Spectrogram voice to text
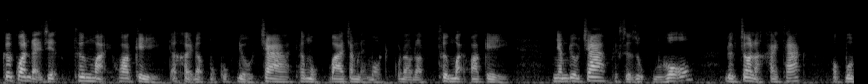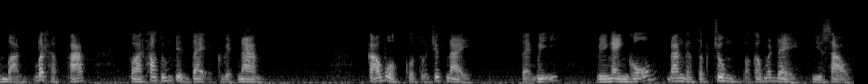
Cơ quan đại diện Thương mại Hoa Kỳ đã khởi động một cuộc điều tra theo mục 301 của đạo luật Thương mại Hoa Kỳ nhằm điều tra việc sử dụng gỗ được cho là khai thác hoặc buôn bán bất hợp pháp và thao túng tiền tệ của Việt Nam. Cáo buộc của tổ chức này tại Mỹ về ngành gỗ đang được tập trung vào các vấn đề như sau.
